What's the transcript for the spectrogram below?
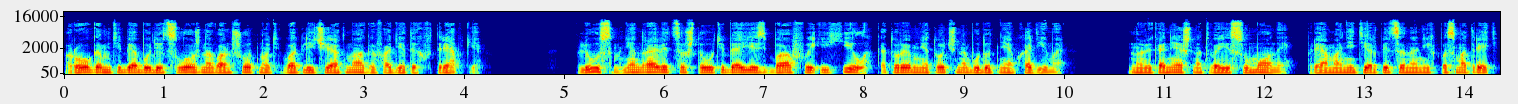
Рогом тебя будет сложно ваншотнуть, в отличие от магов, одетых в тряпки. Плюс мне нравится, что у тебя есть бафы и хил, которые мне точно будут необходимы. Ну и, конечно, твои сумоны. Прямо не терпится на них посмотреть.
